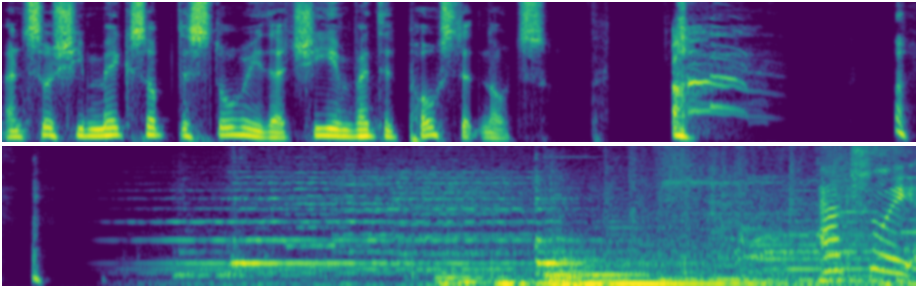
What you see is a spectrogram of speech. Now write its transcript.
And so she makes up the story that she invented post it notes. Actually,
